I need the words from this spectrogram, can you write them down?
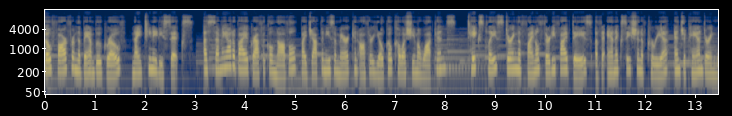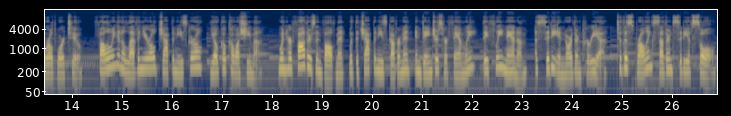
So Far from the Bamboo Grove, 1986. A semi-autobiographical novel by Japanese-American author Yoko Kawashima Watkins, takes place during the final 35 days of the annexation of Korea and Japan during World War II, following an 11-year-old Japanese girl, Yoko Kawashima. When her father's involvement with the Japanese government endangers her family, they flee Nanam, a city in northern Korea, to the sprawling southern city of Seoul.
